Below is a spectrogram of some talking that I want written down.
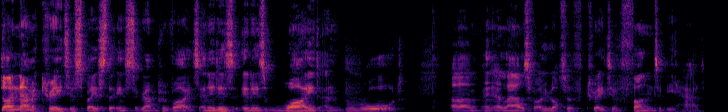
dynamic creative space that Instagram provides, and it is it is wide and broad, um, and it allows for a lot of creative fun to be had,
